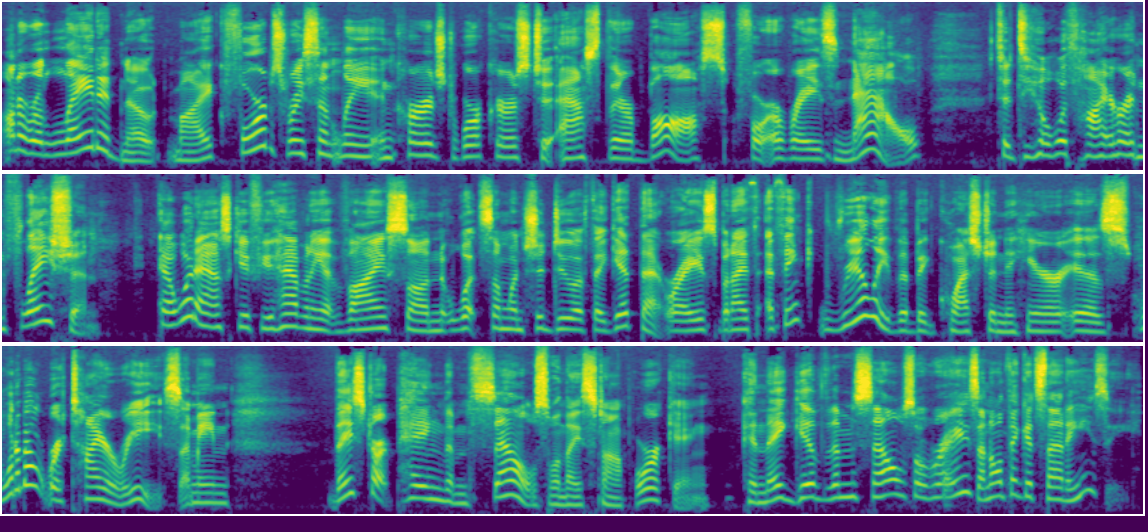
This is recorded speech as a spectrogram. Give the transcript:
On a related note, Mike, Forbes recently encouraged workers to ask their boss for a raise now to deal with higher inflation. I would ask you if you have any advice on what someone should do if they get that raise, but I, th- I think really the big question here is what about retirees? I mean, they start paying themselves when they stop working. Can they give themselves a raise? I don't think it's that easy.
